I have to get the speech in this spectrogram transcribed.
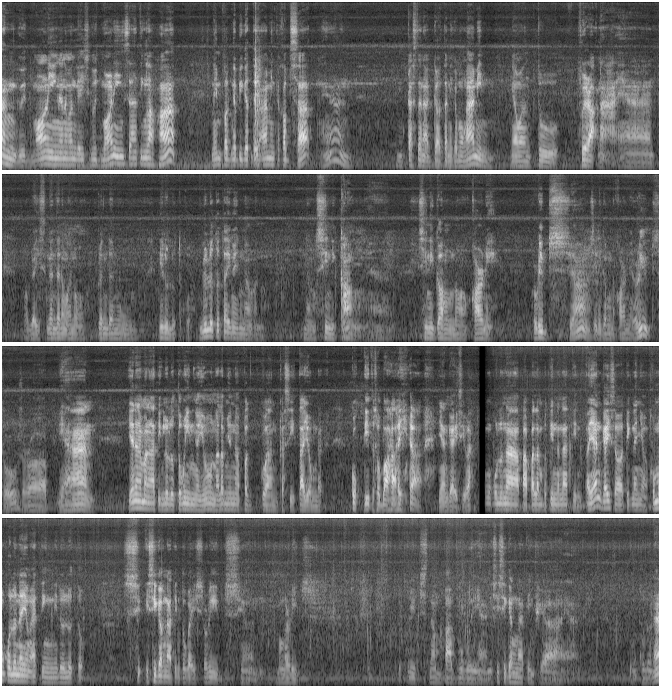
Yan, good morning na naman guys. Good morning sa ating lahat. Naimpag nga bigat tayo amin kakabsat. Yan. Yung Kasta na agkautan ni kamo ngamin. Ngawan to fira na. Yan. O guys, ganda nung ano, ganda nung niluluto ko. Luluto tayo ngayon ng ano, ng sinigang. Yan. Sinigang na karne. Ribs. Yan, sinigang na karne. Ribs. Oh, sarap. Yan. Yan na naman ating lulutuin ngayon. Alam nyo na pagkuhan kasi tayo ang cook dito sa bahay. Yan guys, di ba? Kumukulo na, papalambutin na natin. Ayan guys, oh, tignan nyo. Kumukulo na yung ating niluluto. Si- isigang natin to guys. Ribs. Yan. Mga ribs. Ribs ng baboy. Yan. Isisigang natin siya. Yan. Kumukulo na.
